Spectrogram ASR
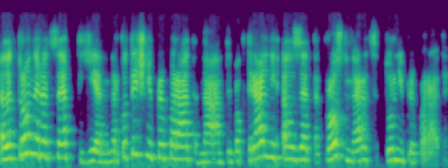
Електронний рецепт є на наркотичні препарати, на антибактеріальні ЛЗ та просто на рецептурні препарати.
